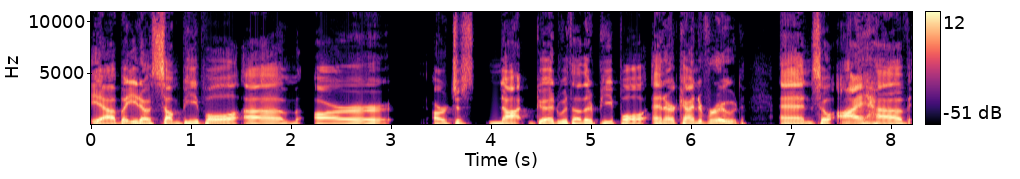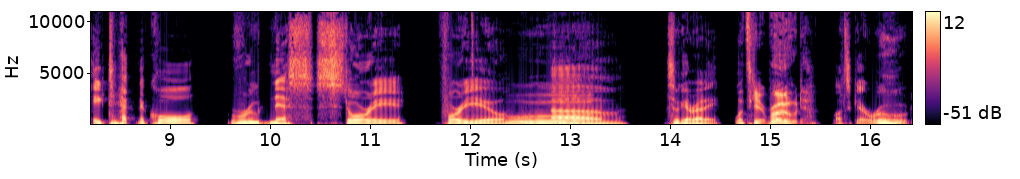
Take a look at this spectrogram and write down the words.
yeah, but you know some people um are are just not good with other people and are kind of rude, and so I have a technical rudeness story for you. ooh, Um, so get ready. let's get rude. Let's get rude.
